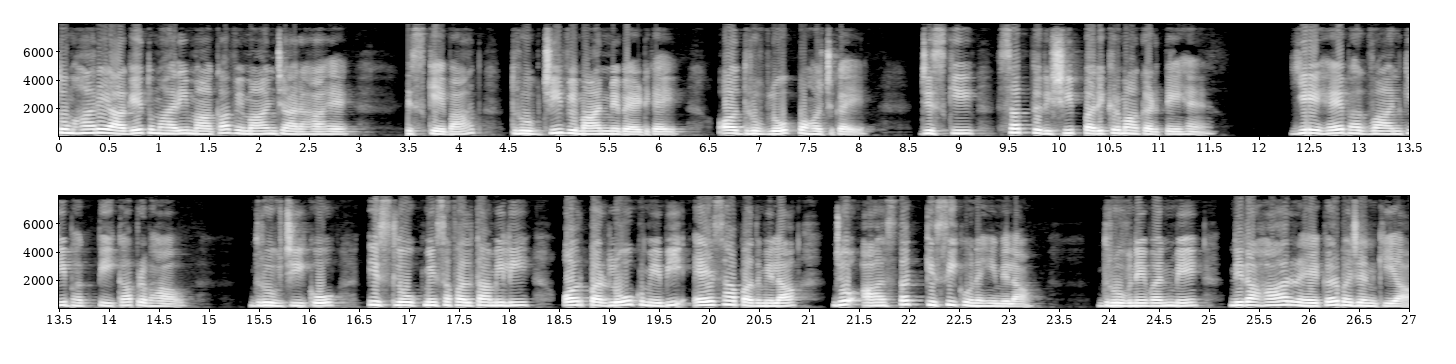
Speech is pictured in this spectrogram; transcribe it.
तुम्हारे आगे तुम्हारी माँ का विमान जा रहा है। इसके बाद ध्रुव जी विमान में बैठ गए और ध्रुवलोक पहुँच गए, जिसकी सप्त ऋषि परिक्रमा करते हैं। ये है भगवान की भक्ति का प्रभाव। ध्रुव जी को इस लोक में सफलता मिली और परलोक में भी ऐसा पद मिला जो आज तक किसी को नहीं मिला। ध्रुव ने वन में निराहार रहकर भजन किया।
